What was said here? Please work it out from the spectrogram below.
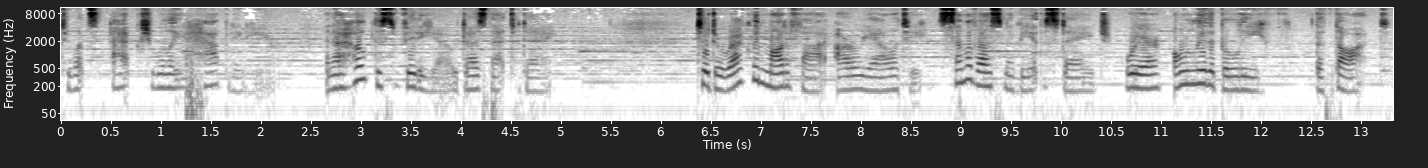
to what's actually happening here. And I hope this video does that today. To directly modify our reality, some of us may be at the stage where only the belief, the thought,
